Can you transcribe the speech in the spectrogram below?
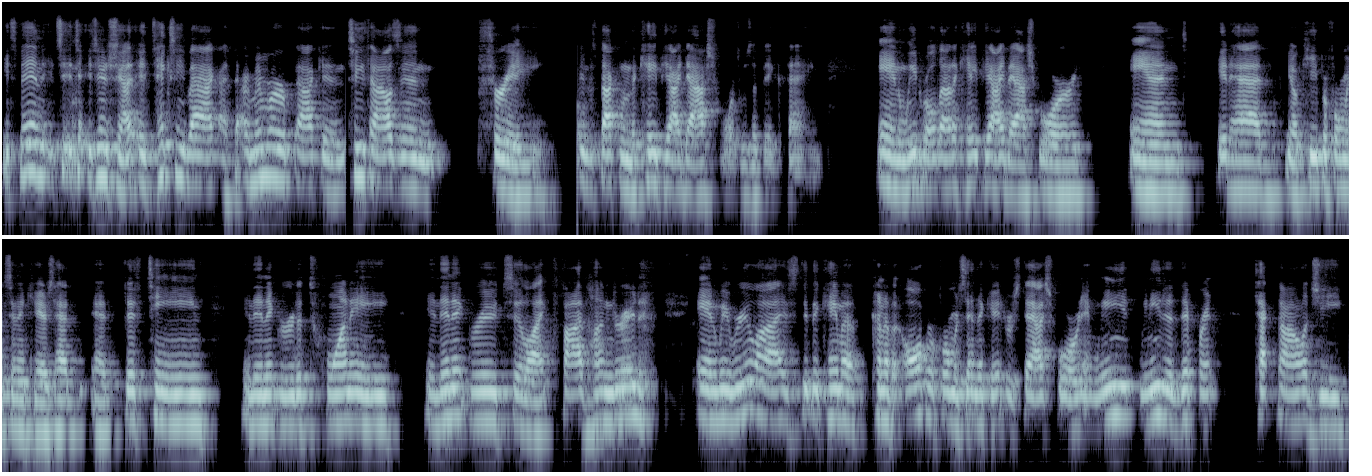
it's been it's, it's, it's interesting. It takes me back. I, th- I remember back in 2003. It was back when the KPI dashboards was a big thing and we'd rolled out a KPI dashboard and it had, you know, key performance indicators had had 15 and then it grew to 20 and then it grew to like 500 and we realized it became a kind of an all performance indicators dashboard and we we needed a different technology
